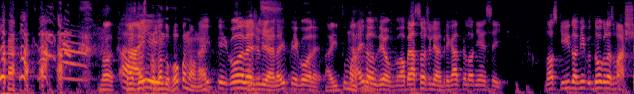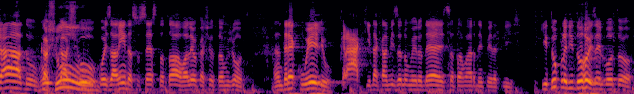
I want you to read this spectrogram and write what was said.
Nós, nós dois Aí- provando roupa, não, né? Aí pegou, né, Juliano? Aí pegou, né? Aí tu matou. Aí não deu. Um abração, Juliano. Obrigado pela audiência aí. Nosso querido amigo Douglas Machado, Cachu. Cachu, coisa linda, sucesso total. Valeu, Cachu, tamo junto. André Coelho, craque da camisa número 10 de Santa Maria da Imperatriz. Que dupla de dois ele botou.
